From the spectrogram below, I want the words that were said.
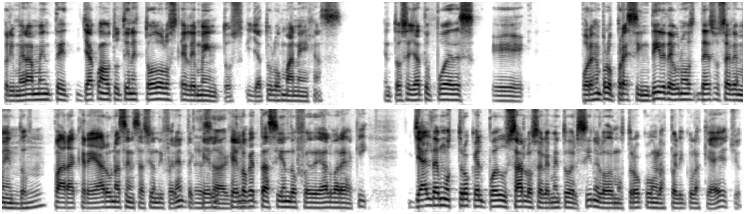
primeramente, ya cuando tú tienes todos los elementos y ya tú los manejas, entonces ya tú puedes, eh, por ejemplo, prescindir de uno de esos elementos para crear una sensación diferente, que es, Exacto. que es lo que está haciendo Fede Álvarez aquí. Ya él demostró que él puede usar los elementos del cine, lo demostró con las películas que ha hecho.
